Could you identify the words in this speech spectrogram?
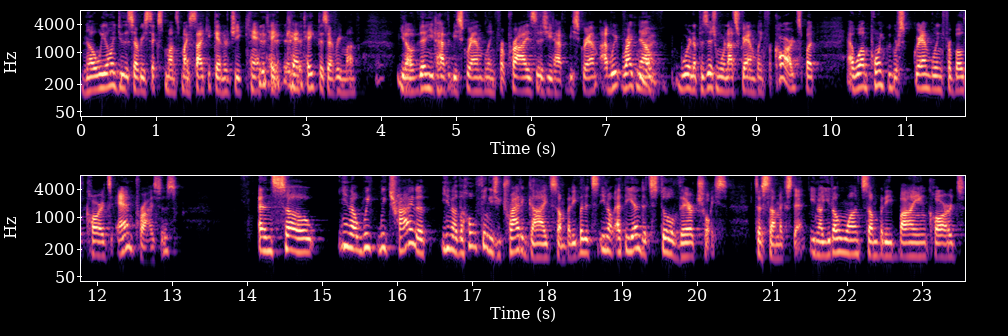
No, we only do this every six months. My psychic energy can't take, can't take this every month. You know, then you'd have to be scrambling for prizes. You'd have to be scrambling. Right now, right. we're in a position we're not scrambling for cards, but at one point we were scrambling for both cards and prizes. And so, you know, we, we try to, you know, the whole thing is you try to guide somebody, but it's, you know, at the end, it's still their choice to some extent. You know, you don't want somebody buying cards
